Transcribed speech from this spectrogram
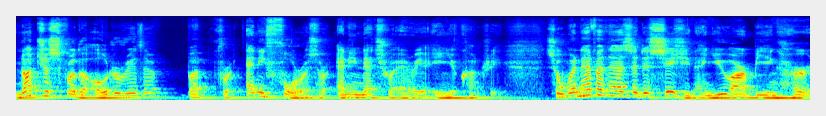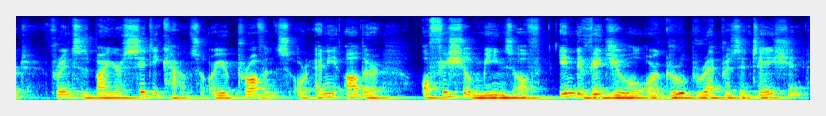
not just for the Oder River, but for any forest or any natural area in your country. So, whenever there's a decision and you are being heard for instance, by your city council or your province or any other official means of individual or group representation,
